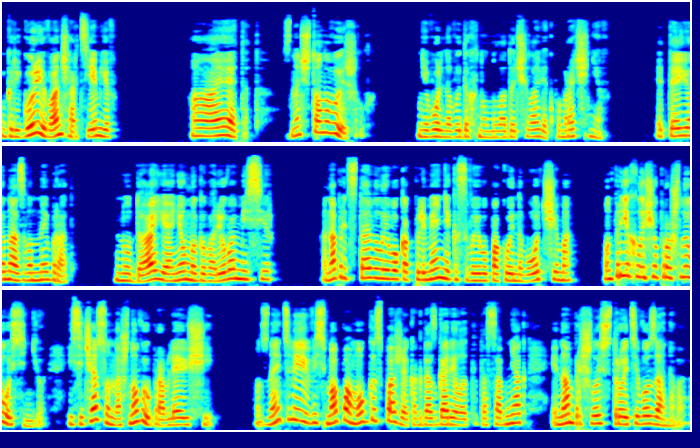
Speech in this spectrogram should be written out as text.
«Григорий Иванович Артемьев». «А этот? Значит, он вышел», – невольно выдохнул молодой человек, помрачнев. «Это ее названный брат». «Ну да, я о нем и говорю вам, мессир». Она представила его как племянника своего покойного отчима, он приехал еще прошлой осенью, и сейчас он наш новый управляющий. Он, знаете ли, весьма помог госпоже, когда сгорел этот особняк, и нам пришлось строить его заново.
